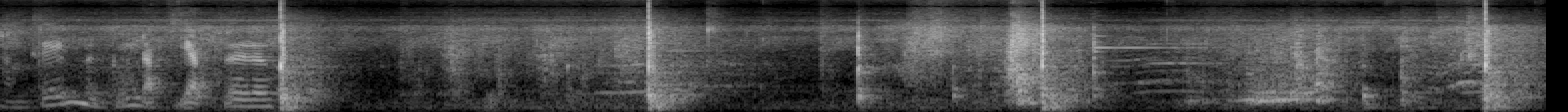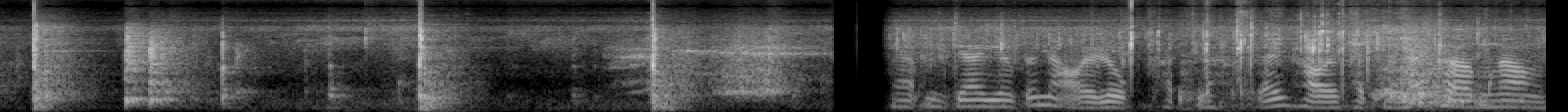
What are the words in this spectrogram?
hành tím mình cũng đập dập ra luôn. Mình cho vô cái nồi luộc thịt nè. Để hồi thịt nó thơm ngon.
